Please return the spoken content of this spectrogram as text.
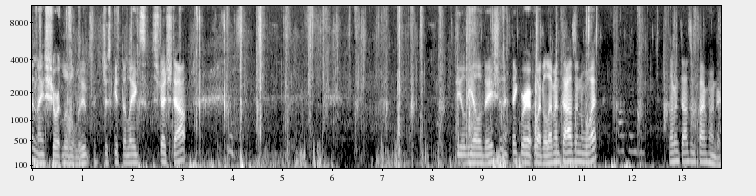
A nice short little loop. Just get the legs stretched out. Feel the elevation. I think we're at what, 11,000 what? 11,500.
